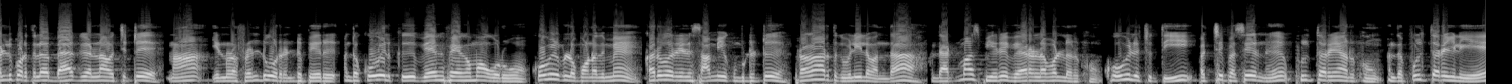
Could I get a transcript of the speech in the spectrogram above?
பள்ளிக்கூடத்துல பேக் எல்லாம் வச்சுட்டு நான் என்னோட ஃப்ரெண்டு ஒரு ரெண்டு பேரு அந்த கோவிலுக்கு வேக வேகமா ஓடுவோம். கோவிலுக்குள்ள போனதுமே கருவறையில சாமியை கும்பிட்டுட்டு பிரகாரத்துக்கு வெளியில வந்தா அந்த அட்மாஸ்பியரே வேற லெவல்ல இருக்கும். கோவிலை சுத்தி பச்சை பசேர்னு புல்தரையா இருக்கும். அந்த புல்தரையிலேயே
